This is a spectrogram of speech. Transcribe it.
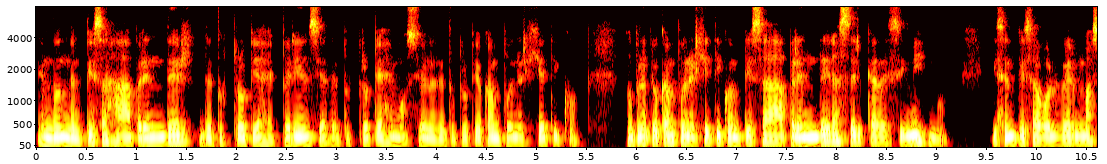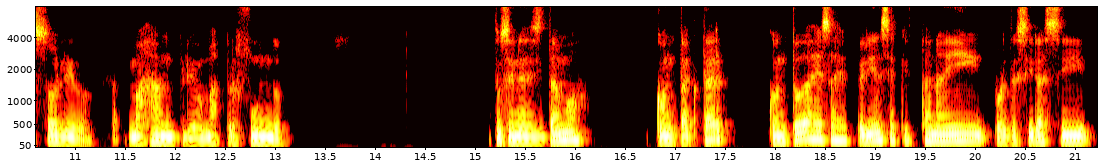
en donde empiezas a aprender de tus propias experiencias, de tus propias emociones, de tu propio campo energético. Tu propio campo energético empieza a aprender acerca de sí mismo y se empieza a volver más sólido, más amplio, más profundo. Entonces necesitamos contactar con todas esas experiencias que están ahí, por decir así,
